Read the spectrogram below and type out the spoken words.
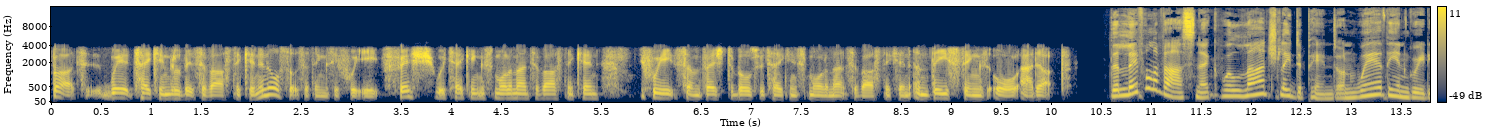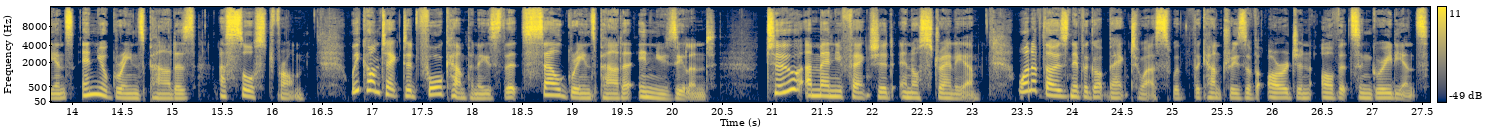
But we're taking little bits of arsenic in in all sorts of things. If we eat fish, we're taking a small amount of arsenic in. If we eat some vegetables, we're taking small amounts of arsenic in. And these things all add up. The level of arsenic will largely depend on where the ingredients in your greens powders are sourced from. We contacted four companies that sell greens powder in New Zealand. Two are manufactured in Australia. One of those never got back to us with the countries of origin of its ingredients.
